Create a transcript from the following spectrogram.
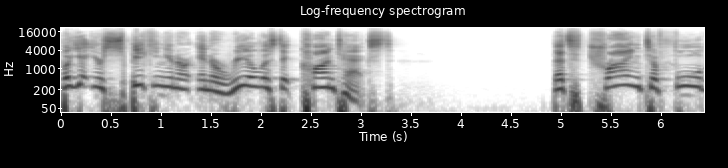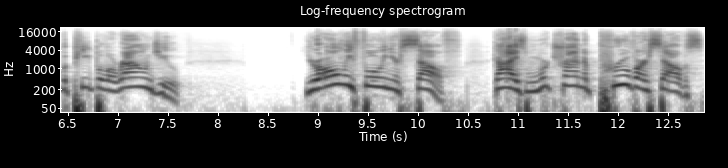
But yet you're speaking in a, in a realistic context that's trying to fool the people around you. You're only fooling yourself. Guys, when we're trying to prove ourselves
